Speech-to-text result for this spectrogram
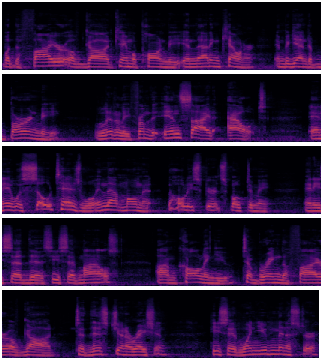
But the fire of God came upon me in that encounter and began to burn me literally from the inside out. And it was so tangible in that moment. The Holy Spirit spoke to me and He said this He said, Myles, I'm calling you to bring the fire of God to this generation. He said, when you minister,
